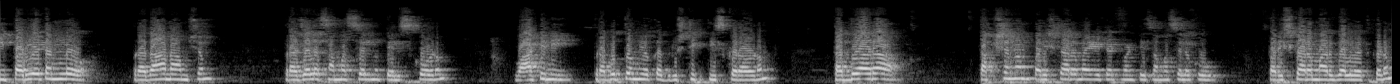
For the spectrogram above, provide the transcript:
ఈ పర్యటనలో ప్రధాన అంశం ప్రజల సమస్యలను తెలుసుకోవడం వాటిని ప్రభుత్వం యొక్క దృష్టికి తీసుకురావడం. తద్వారా తక్షణం పరిష్కారమయ్యేటటువంటి సమస్యలకు పరిష్కార మార్గాలు వెతకడం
